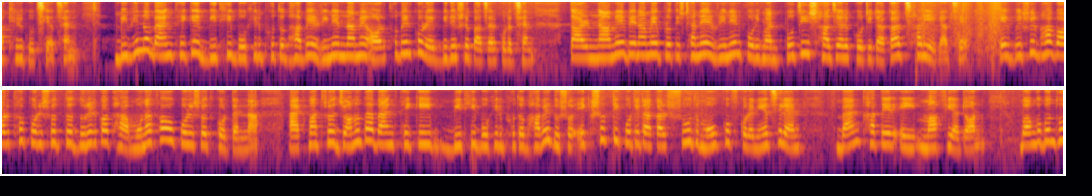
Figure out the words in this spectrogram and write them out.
আখের গুছিয়েছেন। বিভিন্ন ব্যাংক থেকে বিধি বহির্ভূতভাবে ঋণের নামে অর্থ বের করে বিদেশে পাচার করেছেন। তার নামে বেনামে প্রতিষ্ঠানে ঋণের পরিমাণ পঁচিশ হাজার কোটি টাকা ছাড়িয়ে গেছে। এর বেশিরভাগ অর্থ পরিশোধ তো দূরের কথা, মুনাফাও পরিশোধ করতেন না। একমাত্র জনতা ব্যাংক থেকেই বিধি বহির্ভূতভাবে দুশো একষট্টি কোটি টাকার সুদ মৌকুফ করে নিয়েছিলেন ব্যাংক খাতের এই মাফিয়া ডন বঙ্গবন্ধু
